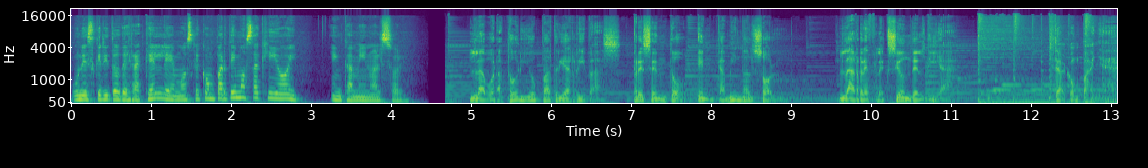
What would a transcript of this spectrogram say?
Un escrito de Raquel Lemos que compartimos aquí hoy en Camino al Sol. Laboratorio Patria Rivas presentó En Camino al Sol la reflexión del día. Te acompaña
